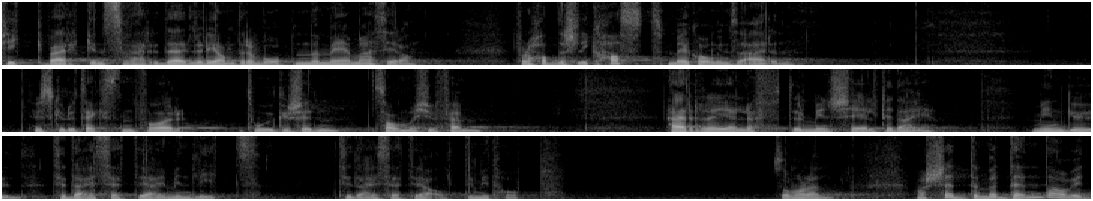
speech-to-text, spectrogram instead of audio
fikk verken sverdet eller de andre våpnene med meg, sier han. For det hadde slik hast med kongens ærend. Husker du teksten for to uker siden? Salme 25. Herre, jeg løfter min sjel til deg. Min Gud, til deg setter jeg min lit. Til deg setter jeg alltid mitt håp. Sånn var den. Hva skjedde med den David,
